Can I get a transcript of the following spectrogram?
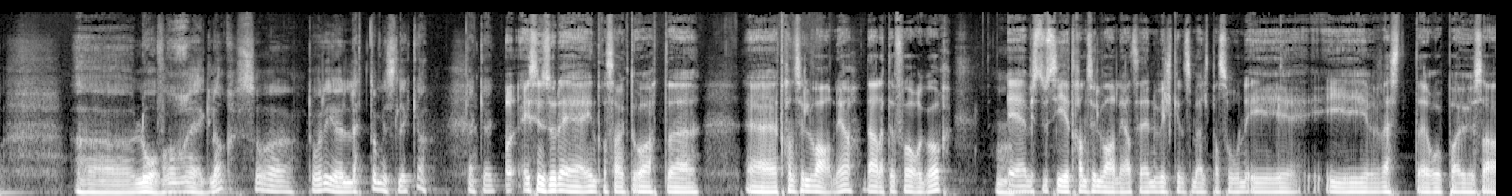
uh, lover og regler. Så uh, da var de lett å mislike, tenker jeg. Jeg syns jo det er interessant òg at eh, Transylvania, der dette foregår. Mm. Eh, hvis du sier Transylvania til en hvilken som helst person i, i Vest-Europa og USA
